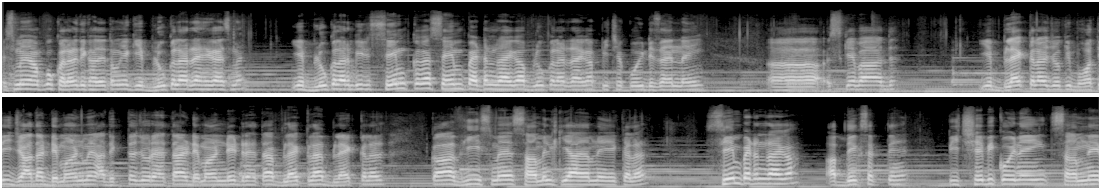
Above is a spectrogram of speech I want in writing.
इसमें आपको कलर दिखा देता हूँ ये ब्लू कलर रहेगा इसमें। ये ब्लू कलर भी सेम का सेम पैटर्न रहेगा ब्लू कलर रहेगा पीछे कोई डिज़ाइन नहीं। आ, इसके बाद ये ब्लैक कलर जो कि बहुत ही ज़्यादा डिमांड में अधिकतर जो रहता है डिमांडेड रहता है ब्लैक कलर ब्लैक कलर का भी इसमें शामिल किया है हमने ये कलर सेम पैटर्न रहेगा आप देख सकते हैं। पीछे भी कोई नहीं सामने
